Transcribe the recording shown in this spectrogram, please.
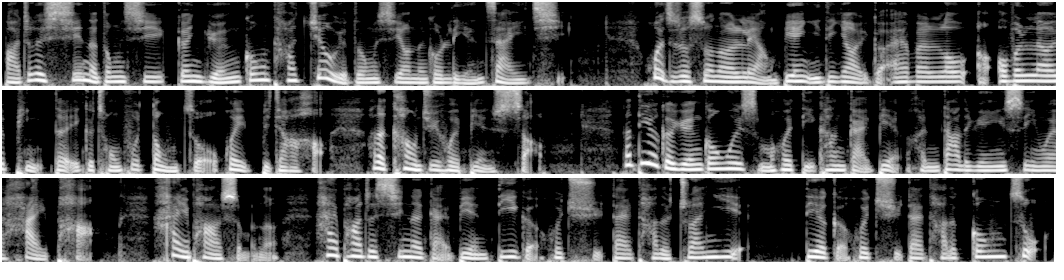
把这个新的东西跟员工他旧有的东西要能够连在一起，或者就是说呢，两边一定要有一个 overlapping 的一个重复动作会比较好，他的抗拒会变少。那第二个员工为什么会抵抗改变？很大的原因是因为害怕，害怕什么呢？害怕这新的改变，第一个会取代他的专业，第二个会取代他的工作，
